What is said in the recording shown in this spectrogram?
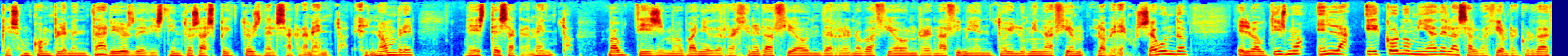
que son complementarios de distintos aspectos del sacramento. El nombre de este sacramento. Bautismo, baño de regeneración, de renovación, renacimiento, iluminación, lo veremos. Segundo, el bautismo en la economía de la salvación. Recordad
